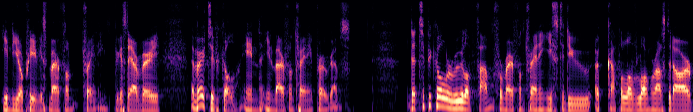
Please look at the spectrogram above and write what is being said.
in your previous marathon training because they are very, very typical in, in marathon training programs. The typical rule of thumb for marathon training is to do a couple of long runs that are,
